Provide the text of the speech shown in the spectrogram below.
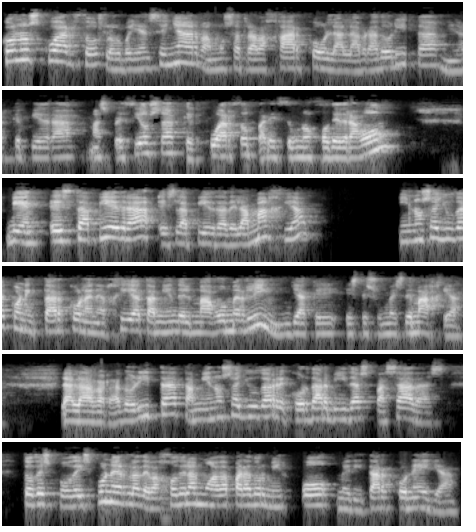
Con los cuarzos, los voy a enseñar, vamos a trabajar con la labradorita, mirad qué piedra más preciosa, que cuarzo, parece un ojo de dragón. Bien, esta piedra es la piedra de la magia y nos ayuda a conectar con la energía también del mago Merlín, ya que este es un mes de magia. La labradorita también nos ayuda a recordar vidas pasadas. Entonces podéis ponerla debajo de la almohada para dormir o meditar con ella.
